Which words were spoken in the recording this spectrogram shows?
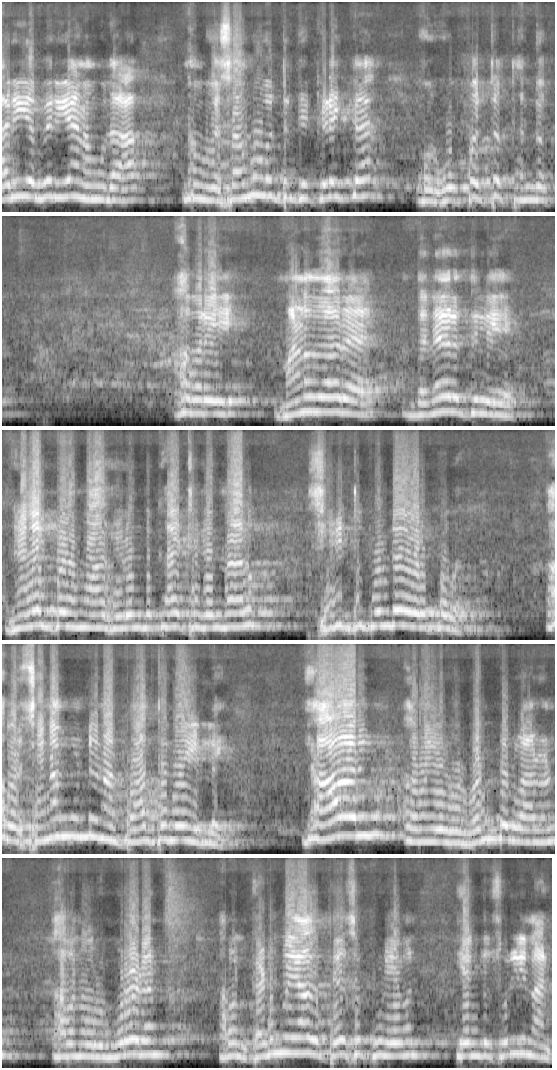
அரிய பெரிய நமது நமது சமூகத்திற்கு கிடைத்த ஒரு ஒப்பற்ற தங்கம். அவரை மனதார அந்த நேரத்திலே நிழற்படமாக இருந்து காட்சி தந்தாலும் சிரித்து கொண்டே இருப்பவர். அவர் சினம் கொண்டு நான் பார்த்ததே இல்லை. யாரும் அவனை ஒரு வன்பர்வாளன் அவன் ஒரு முரடன் அவன் கடுமையாக பேசக்கூடியவன் என்று சொல்லி நான்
